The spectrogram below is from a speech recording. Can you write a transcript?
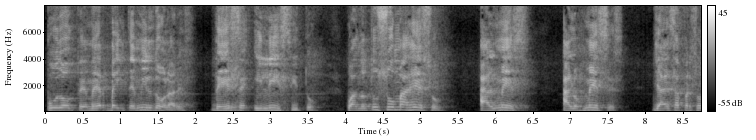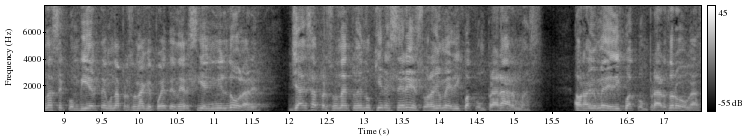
pudo obtener 20 mil dólares de ese ilícito. Cuando tú sumas eso al mes, a los meses, ya esa persona se convierte en una persona que puede tener 100 mil dólares. Ya esa persona entonces no quiere ser eso. Ahora yo me dedico a comprar armas. Ahora yo me dedico a comprar drogas.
